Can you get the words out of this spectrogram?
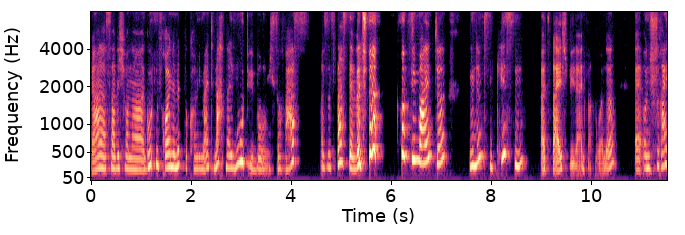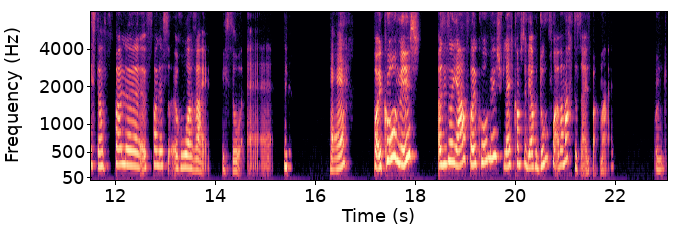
Ja, das habe ich von einer guten Freundin mitbekommen. Die meinte, mach mal Wutübungen. Ich so, was? Was ist das denn bitte? Und sie meinte, du nimmst ein Kissen als Beispiel einfach nur, ne? Äh, und schreist da volle, volles Rohr rein. Ich so, äh, hä? Voll komisch. Aber sie so, ja, voll komisch. Vielleicht kommst du dir auch dumm vor, aber mach das einfach mal. Und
